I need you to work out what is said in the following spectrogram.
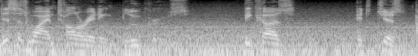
This is why I'm tolerating BlueCruise. Because it's just The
